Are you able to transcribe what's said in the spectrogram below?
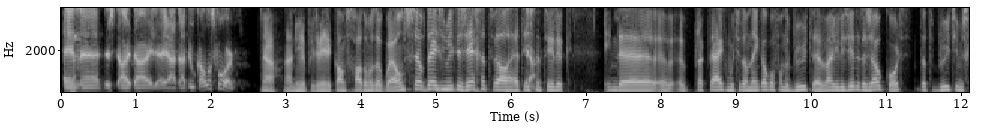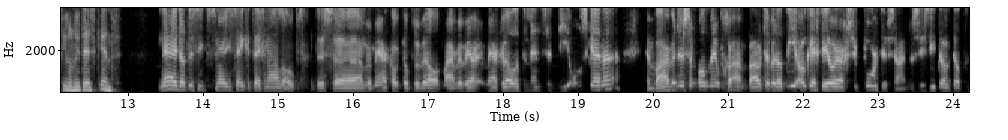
En uh, dus daar, daar, ja, daar doe ik alles voor. Ja, nou nu heb je er weer de kans gehad om het ook bij ons op deze manier te zeggen. Terwijl het is Ja. natuurlijk in de eh, eh, praktijk moet je dan denk ik ook wel van de buurt hebben. Maar jullie zitten er zo kort dat de buurt je misschien nog niet eens kent. Nee, dat is iets waar je zeker tegenaan loopt. Dus eh, we merken ook dat we wel, maar we merken wel dat de mensen die ons kennen en waar we dus een band mee opgebouwd hebben, dat die ook echt heel erg supportive zijn. Dus je ziet ook dat,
